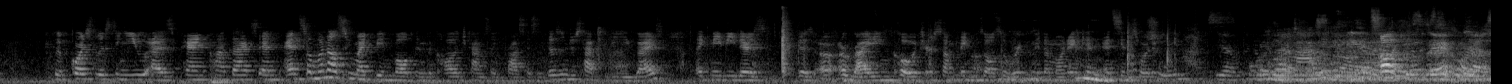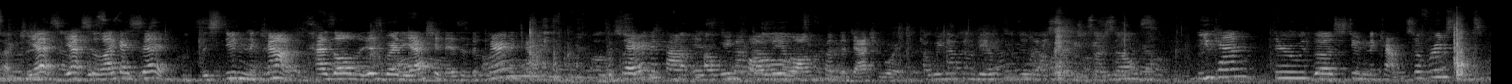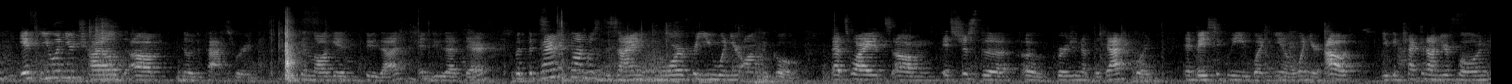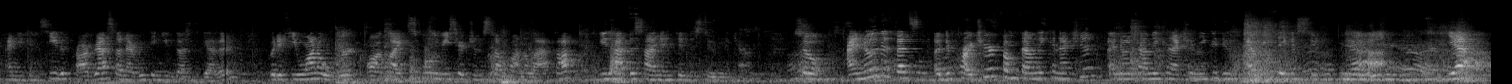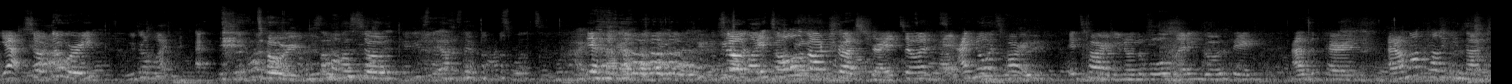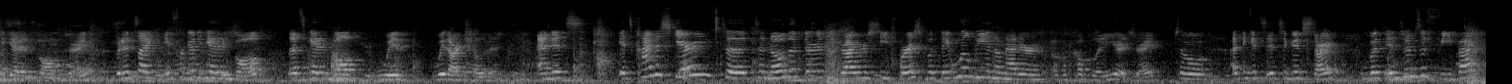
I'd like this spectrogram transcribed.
to of course listing you as parent contacts and, and someone else who might be involved in the college counseling process. It doesn't just have to be you guys. Like maybe there's there's a, a writing coach or something who's also working with them on it and, and can sort of Yeah. Oh, yes, yes. So like I said, the student account has all is where the action is, and the parent account, the parent account is we follow along from the dashboard. Are we not going to be able to do any searches ourselves? You can through the student account. So for instance, if you and your child um, know the password, you can log in through that and do that there. But the parent account was designed more for you when you're on the go. That's why it's um, it's just the a version of the dashboard. And basically, when you know when you're out, you can check it on your phone and you can see the progress on everything you've done together. But if you want to work on like school research and stuff on a laptop, you'd have to sign into the student account. So I know that that's a departure from Family Connection. I know Family Connection, you could do everything a student can do. Yeah. Yeah, yeah. So don't worry. We don't like that. don't worry. Some of us So yeah. so it's all about trust, right? So it, I know it's hard. It's hard, you know, the whole letting go thing as a parent. And I'm not telling you not not to get involved, right? But it's like if we're gonna get involved, let's get involved with with our children. And it's it's kind of scary to, to know that they're in the driver's seat first, but they will be in a matter of a couple of years, right? So I think it's it's a good start. But in terms of feedback,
